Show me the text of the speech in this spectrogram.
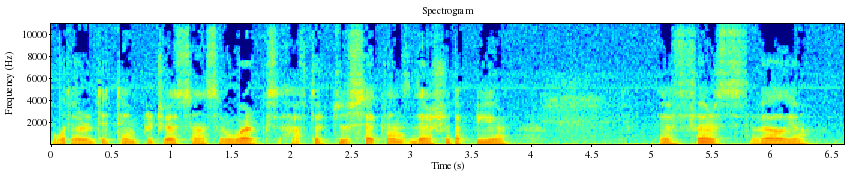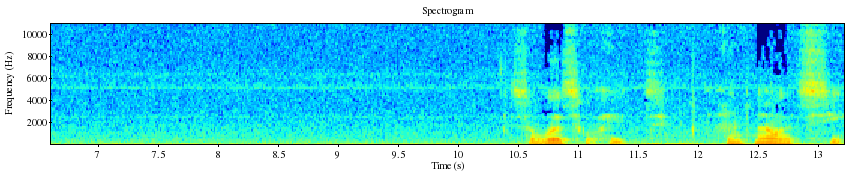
whether the temperature sensor works. After 2 seconds there should appear a first value. So let's wait and now let's see.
